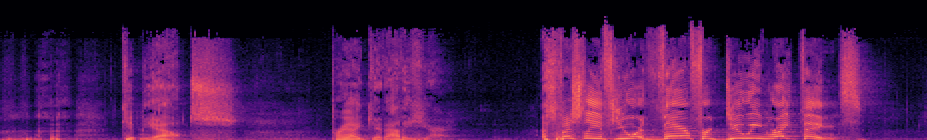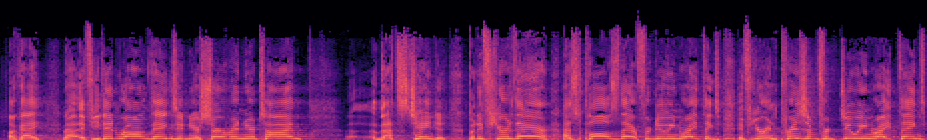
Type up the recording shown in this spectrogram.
get me out. Pray I get out of here. Especially if you are there for doing right things. Okay? Now, if you did wrong things and you're serving your time, uh, that's changing. But if you're there, as Paul's there for doing right things, if you're in prison for doing right things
